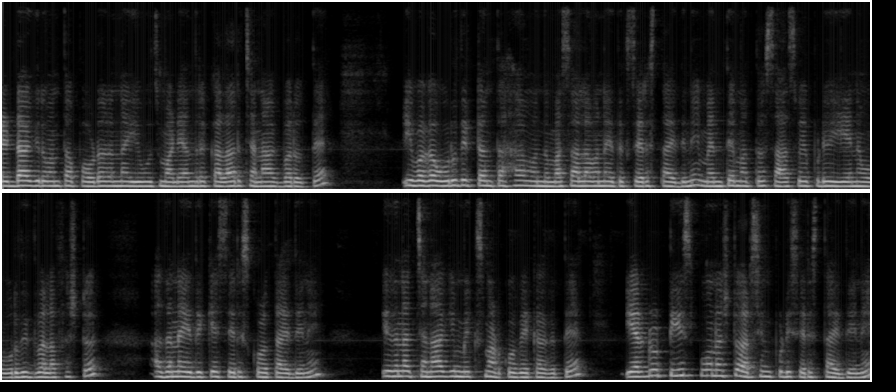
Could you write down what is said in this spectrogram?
ರೆಡ್ ಆಗಿರುವಂಥ ಪೌಡರನ್ನು ಯೂಸ್ ಮಾಡಿ, ಅಂದರೆ ಕಲರ್ ಚೆನ್ನಾಗಿ ಬರುತ್ತೆ. ಇವಾಗ ಹುರಿದಿಟ್ಟಂತಹ ಒಂದು ಮಸಾಲವನ್ನು ಇದಕ್ಕೆ ಸೇರಿಸ್ತಾ ಇದ್ದೀನಿ. ಮೆಂತೆ ಮತ್ತು ಸಾಸಿವೆ ಪುಡಿ ಏನು ಹುರಿದಿದ್ವಲ್ಲ ಫಸ್ಟು ಅದನ್ನು ಇದಕ್ಕೆ ಸೇರಿಸ್ಕೊಳ್ತಾ ಇದ್ದೀನಿ. ಇದನ್ನು ಚೆನ್ನಾಗಿ ಮಿಕ್ಸ್ ಮಾಡ್ಕೋಬೇಕಾಗುತ್ತೆ. ಎರಡು ಟೀ ಸ್ಪೂನಷ್ಟು ಅರಿಶಿನ ಪುಡಿ ಸೇರಿಸ್ತಾ ಇದ್ದೀನಿ.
